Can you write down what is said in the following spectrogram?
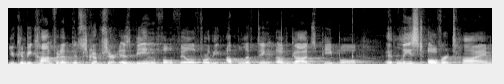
You can be confident that Scripture is being fulfilled for the uplifting of God's people, at least over time,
